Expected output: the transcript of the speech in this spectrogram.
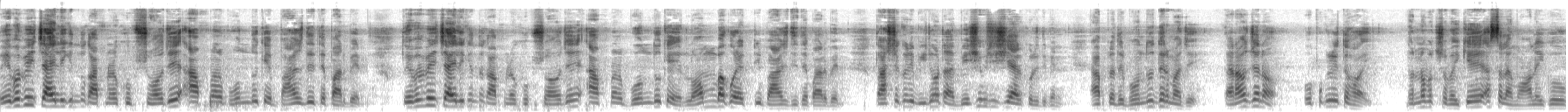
তো এভাবেই চাইলে কিন্তু আপনারা খুব সহজে আপনার বন্ধুকে বাস দিতে পারবেন। তো এভাবেই চাইলে কিন্তু আপনারা খুব সহজে আপনার বন্ধুকে লম্বা করে একটি বাস দিতে পারবেন। তো আশা করি ভিডিওটা বেশি বেশি শেয়ার করে দেবেন। আপনাদের বন্ধুদের মাঝে তারাও যেন উপকৃত হয়। ধন্যবাদ সবাইকে। আসসালামু আলাইকুম।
